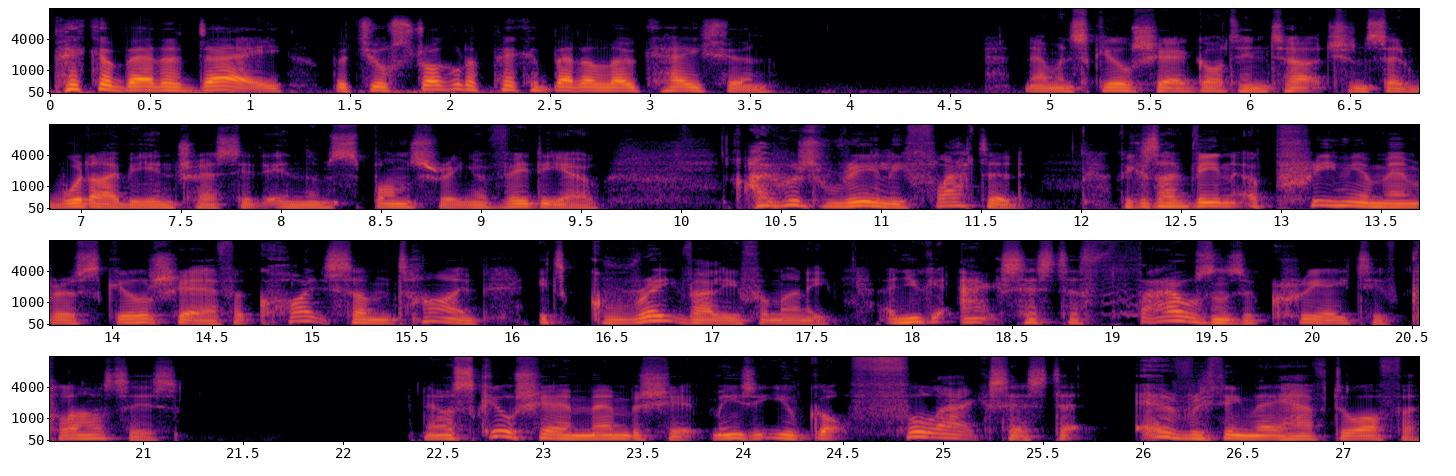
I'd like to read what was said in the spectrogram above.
pick a better day, but you'll struggle to pick a better location. Now, when Skillshare got in touch and said, Would I be interested in them sponsoring a video? I was really flattered because I've been a premium member of Skillshare for quite some time. It's great value for money, and you get access to thousands of creative classes. Now, a Skillshare membership means that you've got full access to everything they have to offer.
